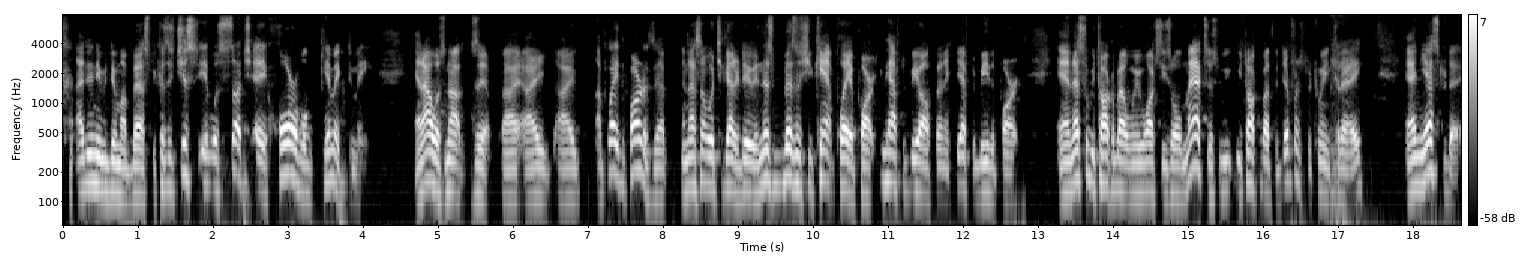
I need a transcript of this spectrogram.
I didn't even do my best because it just it was such a horrible gimmick to me, and I was not Zip. I I I, I played the part of Zip, and that's not what you got to do in this business. You can't play a part. You have to be authentic. You have to be the part, and that's what we talk about when we watch these old matches. We we talk about the difference between today and yesterday.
